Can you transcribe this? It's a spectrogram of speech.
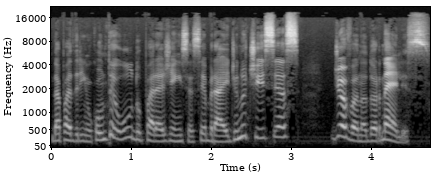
Da Padrinho Conteúdo para a agência Sebrae de Notícias, Giovana Dornelles.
